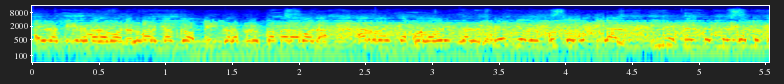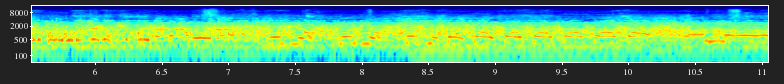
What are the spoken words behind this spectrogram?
Ahí lo tiene Marabona, lo marcan dos, pisa la pelota Marabona, arranca por la derecha el genio del fútbol mundial. Y es el tercer a tocar para Borruchaga, siempre Marabona. Genio, genio, genio, ta, ta, ta, ta, ta, ta.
